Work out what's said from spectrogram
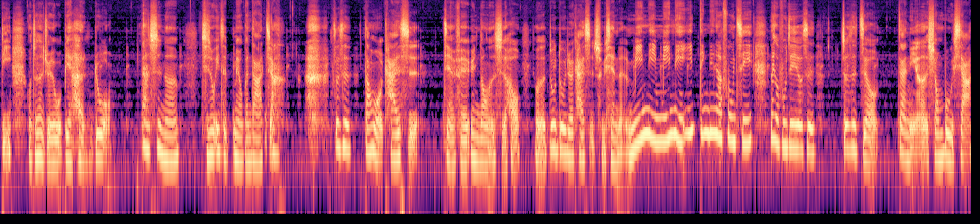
低，我真的觉得我变很弱。但是呢，其实我一直没有跟大家讲，就是当我开始减肥运动的时候，我的肚肚就开始出现了迷你迷你一丁丁的腹肌。那个腹肌就是就是只有在你的胸部下，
